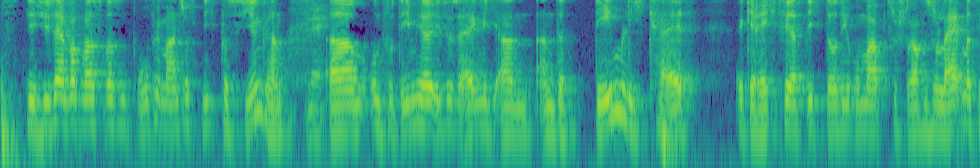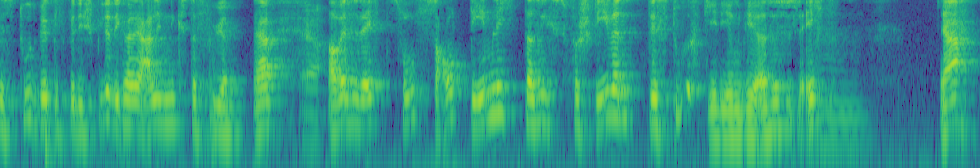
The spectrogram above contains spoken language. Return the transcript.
das ist einfach was, was in Profimannschaft nicht passieren kann. Nee. Ähm, und von dem her ist es eigentlich an, an der Dämlichkeit gerechtfertigt, da die Roma abzustrafen. So leid man das tut wirklich für die Spieler, die können ja alle nichts dafür. Ja. Ja. Aber es ist echt so saudämlich, dass ich es verstehe, wenn das durchgeht irgendwie. Also es ist echt, ja,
